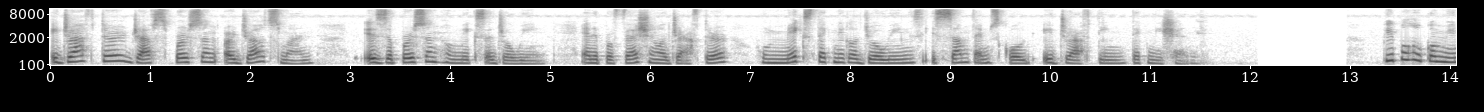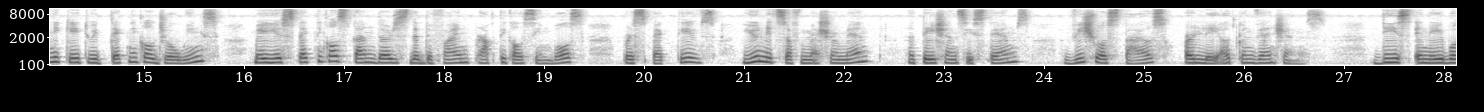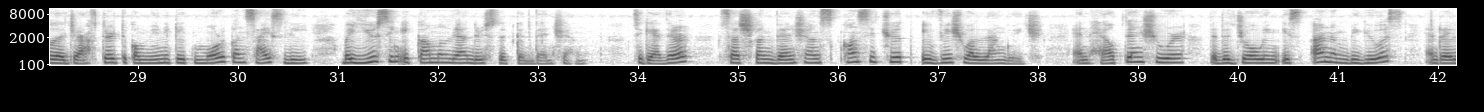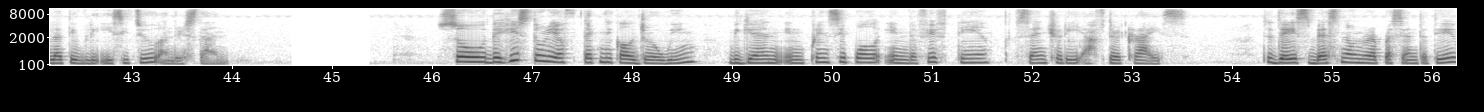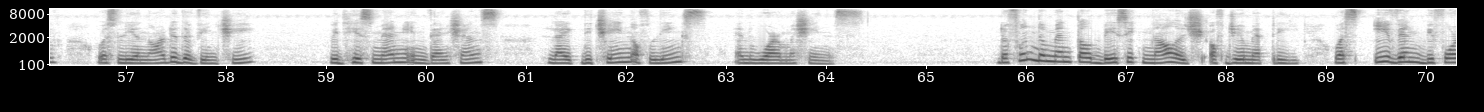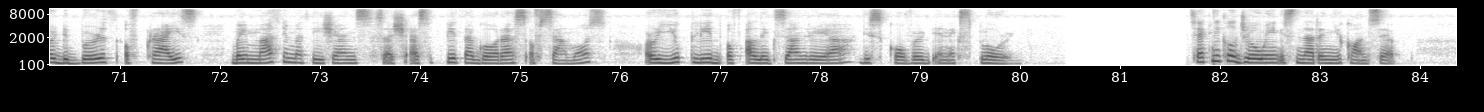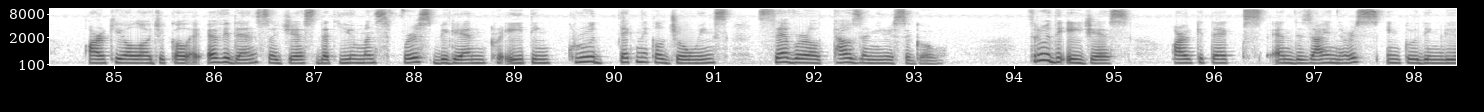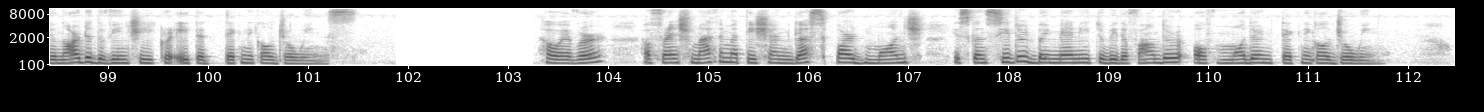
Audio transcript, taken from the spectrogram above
A drafter, draftsperson, or draftsman is a person who makes a drawing, and a professional drafter who makes technical drawings is sometimes called a drafting technician. People who communicate with technical drawings may use technical standards that define practical symbols, perspectives, units of measurement, notation systems, visual styles, or layout conventions. These enable a drafter to communicate more concisely by using a commonly understood convention. Together, such conventions constitute a visual language and help to ensure that the drawing is unambiguous and relatively easy to understand. So, the history of technical drawing began in principle in the 15th century after Christ. Today's best known representative was Leonardo da Vinci, with his many inventions like the chain of links and war machines. The fundamental basic knowledge of geometry was even before the birth of Christ by mathematicians such as Pythagoras of Samos or Euclid of Alexandria discovered and explored. Technical drawing is not a new concept. Archaeological evidence suggests that humans first began creating crude technical drawings several thousand years ago. Through the ages, architects and designers, including Leonardo da Vinci, created technical drawings. However, a French mathematician Gaspard Monge is considered by many to be the founder of modern technical drawing.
